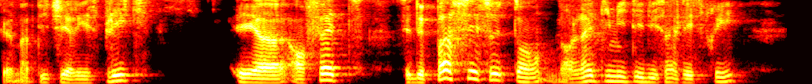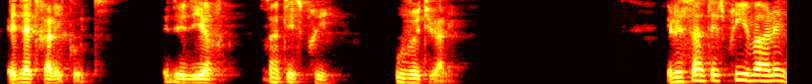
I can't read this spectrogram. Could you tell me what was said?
que ma petite chérie explique. Et euh, en fait, c'est de passer ce temps dans l'intimité du Saint-Esprit et d'être à l'écoute et de dire, Saint-Esprit, où veux-tu aller? Et le Saint-Esprit va aller.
